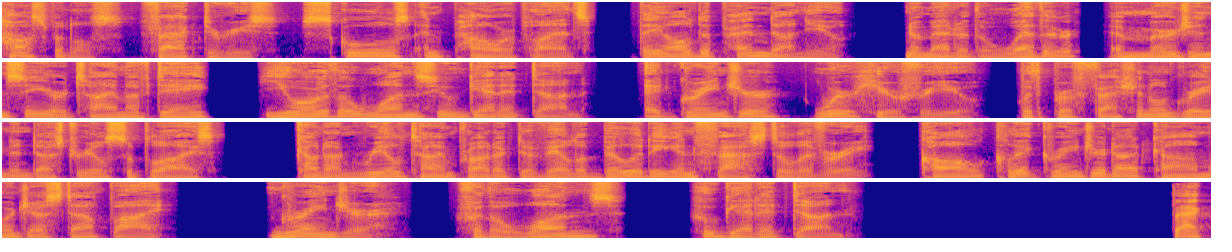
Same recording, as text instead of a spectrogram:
Hospitals, factories, schools, and power plants, they all depend on you. No matter the weather, emergency, or time of day, you're the ones who get it done. At Grainger, we're here for you with professional grade industrial supplies. Count on real time product availability and fast delivery. Call clickgrainger.com or just stop by. Grainger for the ones who get it done. Back.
